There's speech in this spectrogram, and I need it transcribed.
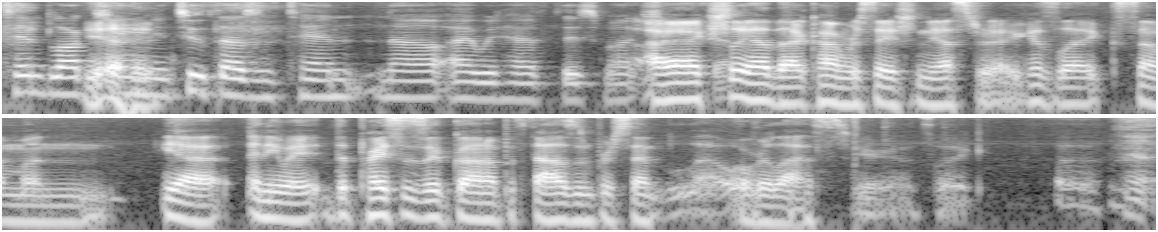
10 blockchain Yeah. in 2010, now I would have this much. I actually had that conversation yesterday because like someone yeah anyway the prices have gone up a thousand percent over last year it's like uh, Yeah.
